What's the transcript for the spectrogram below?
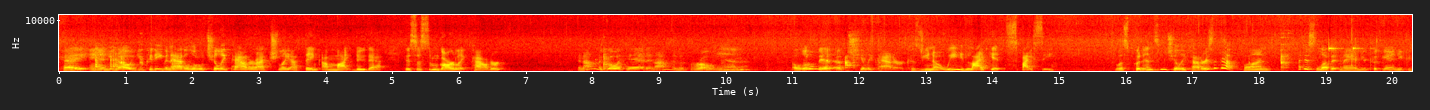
Okay, and you know, you could even add a little chili powder. Actually, I think I might do that. This is some garlic powder. And I'm going to go ahead and I'm going to throw in a little bit of chili powder because, you know, we like it spicy. So let's put in some chili powder. Isn't that fun? I just love it, man. You're cooking, you can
